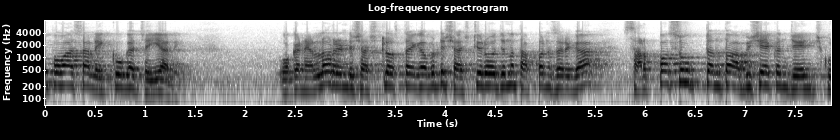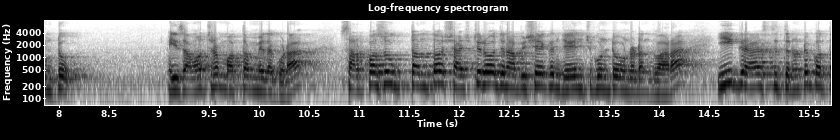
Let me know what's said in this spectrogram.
ఉపవాసాలు ఎక్కువగా చేయాలి. ఒక నెలలో రెండు షష్ఠులు వస్తాయి కాబట్టి షష్ఠి రోజున తప్పనిసరిగా సర్పసూక్తంతో అభిషేకం చేయించుకుంటూ ఈ సంవత్సరం మొత్తం మీద కూడా సర్పసూక్తంతో షష్ఠి రోజున అభిషేకం చేయించుకుంటూ ఉండడం ద్వారా ఈ గ్రహస్థితి నుండి కొంత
